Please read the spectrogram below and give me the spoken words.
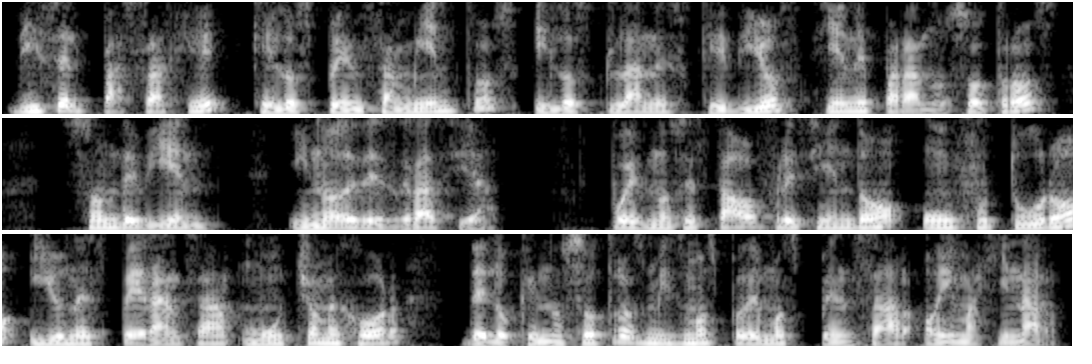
Dice el pasaje que los pensamientos y los planes que Dios tiene para nosotros son de bien y no de desgracia, pues nos está ofreciendo un futuro y una esperanza mucho mejor de lo que nosotros mismos podemos pensar o imaginar.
